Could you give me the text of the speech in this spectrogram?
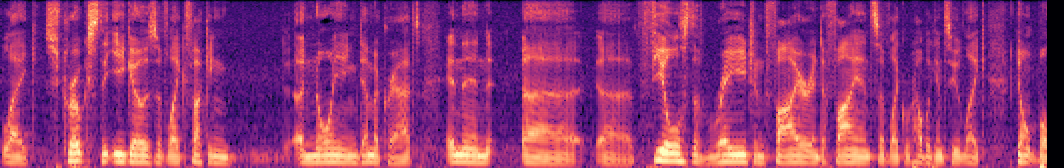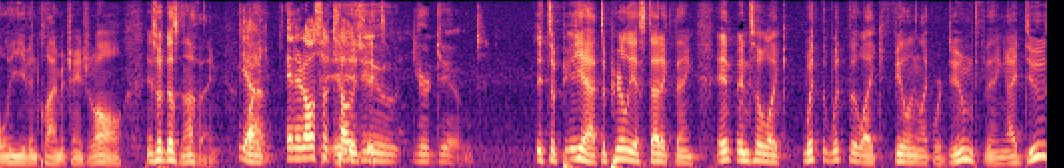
like strokes the egos of like fucking annoying Democrats, and then uh, uh, fuels the rage and fire and defiance of like Republicans who like don't believe in climate change at all. And so it does nothing. Yeah, Like, and it also tells it- it's- you you're doomed. It's a yeah, it's a purely aesthetic thing, and and so like with the, with the like feeling like we're doomed thing, I do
